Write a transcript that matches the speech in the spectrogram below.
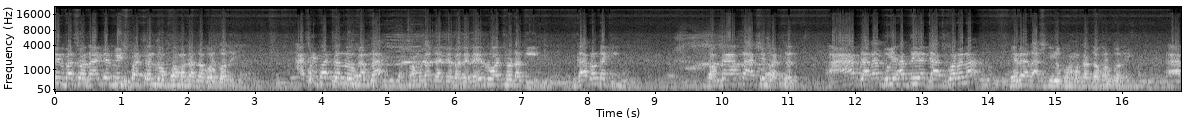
নির্বাচন আগে বিশ পার্সেন্ট লোক ক্ষমতা দখল করে। আশি পার্সেন্ট লোক আমরা ক্ষমতা যেতে পারি। এর রহস্যটা কি? কারণটা কি? সংখ্যায় আমরা আশি পার্সেন্ট আর যারা দুই হাত দিয়ে কাজ করে না, এরা রাষ্ট্রীয় ক্ষমতা দখল করে। আর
